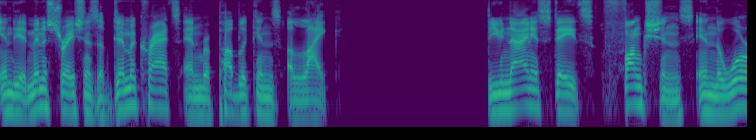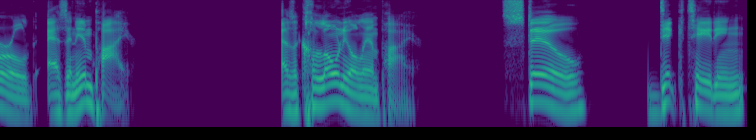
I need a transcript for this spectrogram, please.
in the administrations of Democrats and Republicans alike. The United States functions in the world as an empire, as a colonial empire, still dictating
